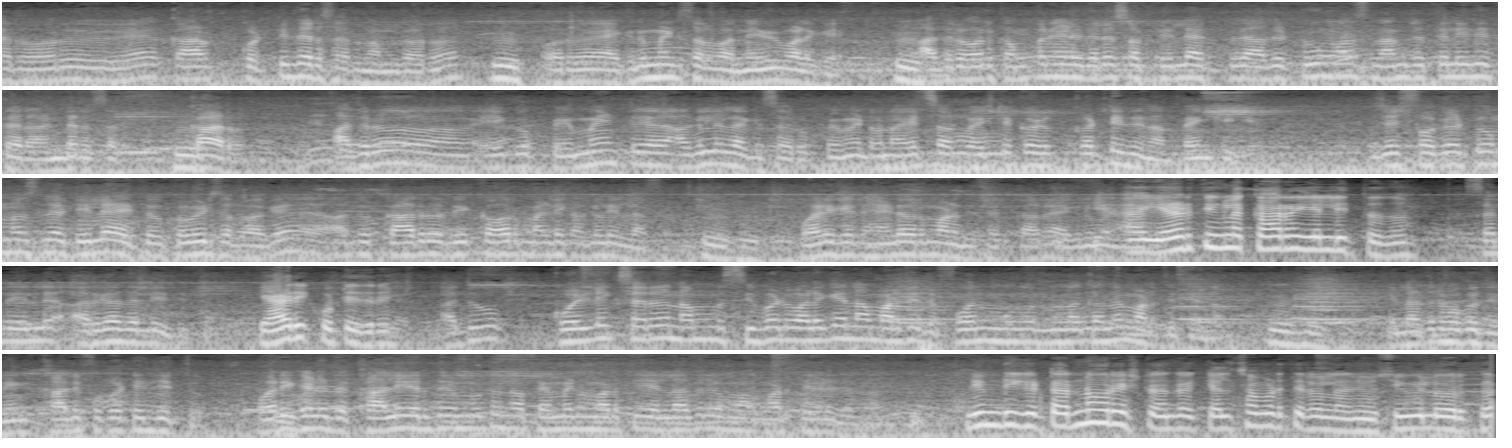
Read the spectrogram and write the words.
ಸರ್ ಅವರು ಕಾರ್ ಕೊಟ್ಟಿದ್ದಾರೆ ಸರ್ ನಮ್ಗೆ ಅವರು ಅವ್ರ ಅಗ್ರಿಮೆಂಟ್ಸ್ ಅಲ್ವಾ ನೇವಿ ಒಳಗೆ. ಆದ್ರೆ ಅವ್ರ ಕಂಪನಿ ಹೇಳಿದಾರೆ ಸ್ವಲ್ಪ ಡಿಲೇ ಆಗ್ತದೆ. ಅದು ಟೂ ಮಂತ್ಸ್ ನಮ್ಮ ಜೊತೆಲಿ ಇದ್ದಾರೆ ಅಂಡರ್ ಸರ್ ಕಾರ್. ಆದರೂ ಈಗ ಪೇಮೆಂಟ್ ಆಗಲಿಲ್ಲ ಸರ್. ಪೇಮೆಂಟ್ ಒಂದು ಐದು ಸಾವಿರ ರೂಪಾಯಿ ಕಟ್ಟಿದ್ದೀನಿ ನಾನು ಬ್ಯಾಂಕಿಗೆ just for two months delay ಆಯಿತು ಕೋವಿಡ್ ಸಲುವಾಗಿ ಅದು ಕಾರ್ ರಿಕವರ್ ಮಾಡ್ಲಿಕ್ಕೆ ಆಗಲಿಲ್ಲ ಸರ್. ಅವರಿಗೆ ಹ್ಯಾಂಡ್ ಓವರ್ ಮಾಡಿದ್ವಿ ಸರ್ ಕಾರ್ ಅಗ್ರಿಮೆಂಟ್ ಎರಡು ತಿಂಗಳ ಕಾರ್ ಎಲ್ಲಿತ್ತದು ಸರ್ ಇಲ್ಲಿ ಅರ್ಗದಲ್ಲಿ ಇದ್ದಿತ್ತು ಯಾರಿಗೆ ಕೊಟ್ಟಿದ್ರಿ? ಅದು ಕೊಡ್ಲಿಕ್ಕೆ ಸರ್ ನಮ್ಮ ಸಿಬಡ್ ಒಳಗೆ ನಾವು ಮಾಡ್ತಿದ್ದೆ ಫೋನ್ ಮೂಲಕನೇ ಮಾಡ್ತಿದ್ದೆ ನಾವು. ಎಲ್ಲಾದ್ರೂ ಹೋಗೋದಿಲ್ಲ ಹಿಂಗೆ ಖಾಲಿ ಫೋಕಟ್ ಇದ್ದಿತ್ತು. ಅವ್ರಿಗೆ ಹೇಳಿದ್ದೆ ಖಾಲಿ ಇರ್ದ್ರೆ ಮುಟ್ಟು ನಾವು ಪೇಮೆಂಟ್ ಮಾಡ್ತೀವಿ ಎಲ್ಲಾದರೂ ಮಾಡ್ತೀವಿ ಹೇಳಿದೆ ನಾನು. ನಿಮ್ದು ಈಗ ಟರ್ನ್ ಓವರ್ ಎಷ್ಟು? ಅಂದರೆ ಕೆಲಸ ಮಾಡ್ತಿರಲ್ಲ ನೀವು ಸಿವಿಲ್ ವರ್ಕ್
